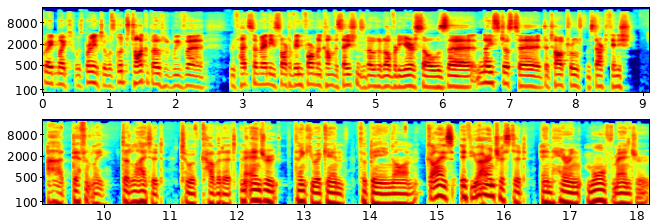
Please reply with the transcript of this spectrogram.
great, Mike. It was brilliant. It was good to talk about it. We've uh, we've had so many sort of informal conversations about it over the years, so it was uh, nice just to, to talk through from start to finish. Ah, definitely. Delighted to have covered it. And Andrew, thank you again for being on. Guys, if you are interested in hearing more from Andrew,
